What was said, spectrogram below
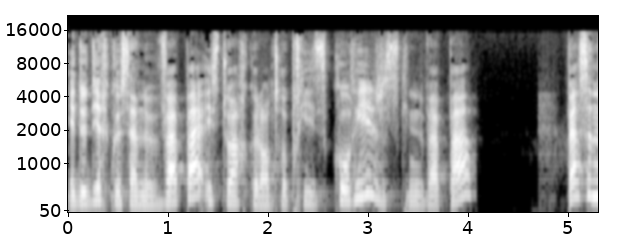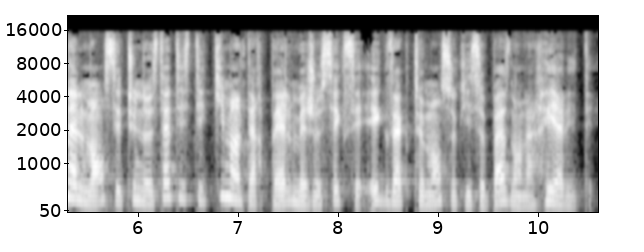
et de dire que ça ne va pas, histoire que l'entreprise corrige ce qui ne va pas? Personnellement, c'est une statistique qui m'interpelle, mais je sais que c'est exactement ce qui se passe dans la réalité.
